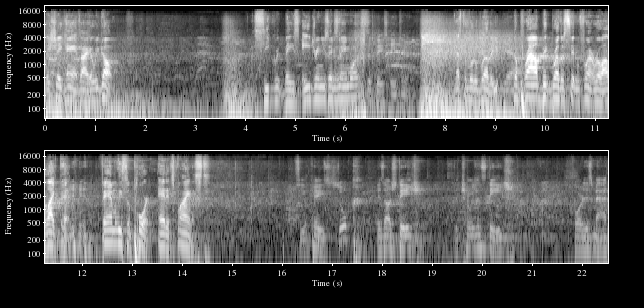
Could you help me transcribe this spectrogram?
They shake hands. All right, here we go. Secret base. Adrian, you said his name was? The base Adrian. That's the little brother. You, yeah. The proud big brother sitting front row. I like that. Family support at its finest. See, okay, Sook is our stage, the chosen stage for this match.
